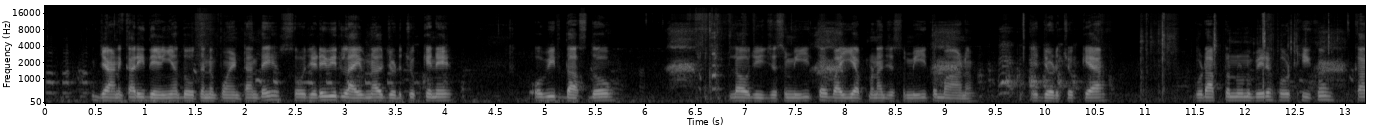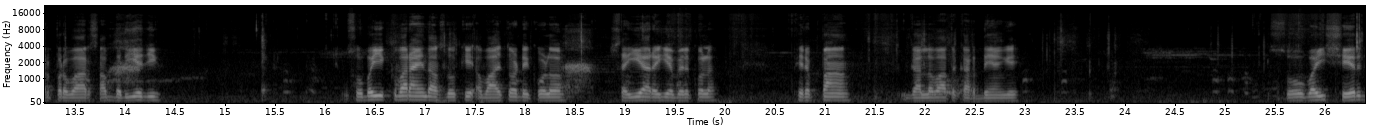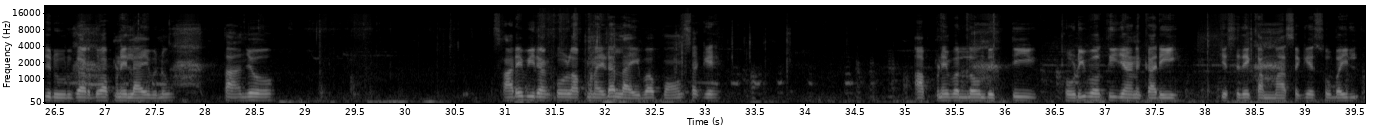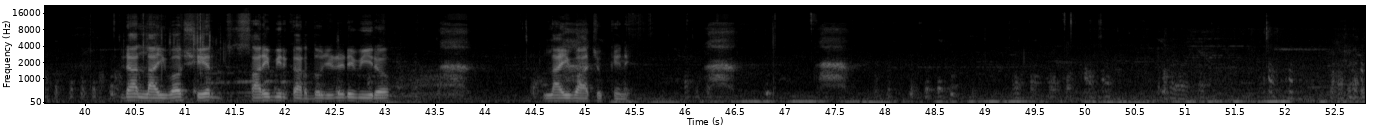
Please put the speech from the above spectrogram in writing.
ਜਾਣਕਾਰੀ ਦੇਣੀ ਆ ਦੋ ਤਿੰਨ ਪੁਆਇੰਟਾਂ ਤੇ। ਸੋ ਜਿਹੜੇ ਵੀ ਲਾਈਵ ਨਾਲ ਜੁੜ ਚੁੱਕੇ ਨੇ, ਉਹ ਵੀ ਦੱਸ ਦਿਓ ਲਓ ਜੀ, ਜਸਮੀਤ ਬਾਈ ਆਪਣਾ ਜਸਮੀਤ ਮਾਨ, ਇਹ ਜੁੜ ਚੁੱਕਿਆ। ਗੁੱਡ ਆਫਟਰਨੂਨ ਵੀਰ, ਹੋਰ ਠੀਕ ਹੋ? ਘਰ ਪਰਿਵਾਰ ਸਭ ਵਧੀਆ ਜੀ? ਸੋ ਬਾਈ, ਇੱਕ ਵਾਰ ਐਂ ਦੱਸ ਦਿਓ ਕਿ ਆਵਾਜ਼ ਤੁਹਾਡੇ ਕੋਲ ਸਹੀ ਆ ਰਹੀ ਹੈ ਬਿਲਕੁਲ। ਫਿਰ ਆਪਾਂ ਗੱਲਬਾਤ ਕਰਦੇ ਆਂਗੇ। ਸੋ ਬਾਈ ਸ਼ੇਅਰ ਜ਼ਰੂਰ ਕਰ ਦਿਓ ਆਪਣੀ ਲਾਈਵ ਨੂੰ, ਤਾਂ ਜੋ ਸਾਰੇ ਵੀਰਾਂ ਕੋਲ ਆਪਣਾ ਜਿਹੜਾ ਲਾਈਵ ਆ ਪਹੁੰਚ ਸਕੇ। ਆਪਣੇ ਵੱਲੋਂ ਦਿੱਤੀ ਥੋੜੀ ਬਹੁਤੀ ਜਾਣਕਾਰੀ ਕਿਸੇ ਦੇ ਕੰਮ ਆ ਸਕੇ। ਸੋ ਬਾਈ, ਜਿਹੜਾ ਲਾਈਵ ਆ ਸ਼ੇਅਰ ਸਾਰੇ ਵੀਰ ਕਰ ਦਿਓ, ਜਿਹੜੇ ਜਿਹੜੇ ਵੀਰ ਲਾਈਵ ਆ ਚੁੱਕੇ ਨੇ।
